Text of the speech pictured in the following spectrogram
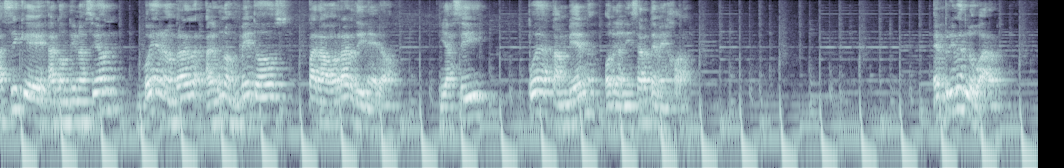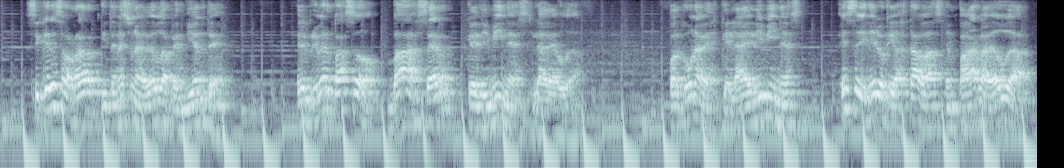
Así que a continuación voy a nombrar algunos métodos para ahorrar dinero y así puedas también organizarte mejor. En primer lugar, si querés ahorrar y tenés una deuda pendiente, el primer paso va a ser que elimines la deuda. Porque una vez que la elimines, ese dinero que gastabas en pagar la deuda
